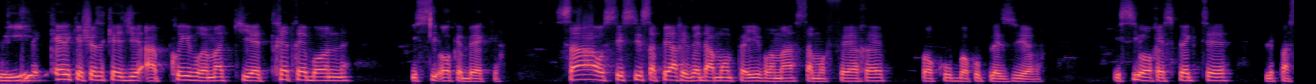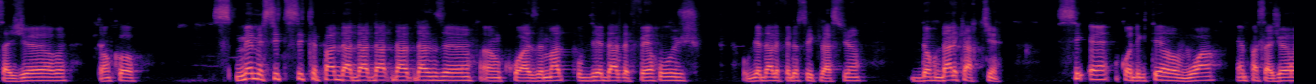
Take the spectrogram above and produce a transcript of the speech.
Oui. C'est quelque chose que j'ai appris vraiment qui est très, très bonne ici au Québec. Ça aussi, si ça peut arriver dans mon pays, vraiment, ça me ferait beaucoup, beaucoup plaisir. Ici, on respecte les passagers. Donc, euh, même si, si tu n'es pas dans, dans, dans un, croisement, ou bien dans les feux rouges, ou bien dans les feux de circulation, donc dans le quartier, si un conducteur voit un passager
